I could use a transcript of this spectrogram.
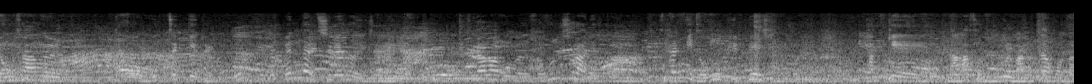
영상을 더못 찍게 됐고 맨날 집에서 이제 드라마 보면서 혼술하니까 삶이 너무 피폐해지는 거예요. 밖에 나가서 누굴 만나거나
